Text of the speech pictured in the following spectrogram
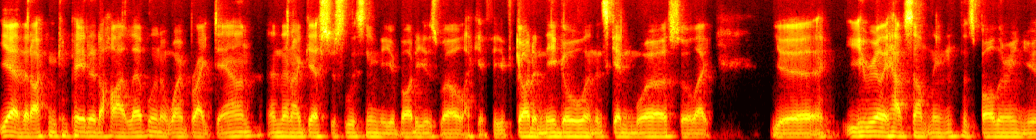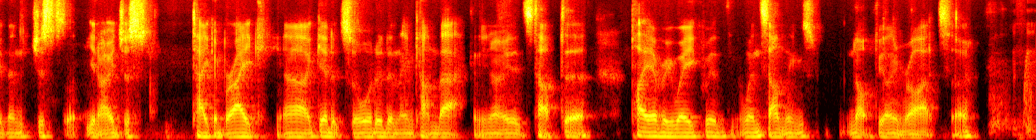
yeah, that I can compete at a high level and it won't break down. And then I guess just listening to your body as well. Like if you've got a niggle and it's getting worse, or like yeah, you really have something that's bothering you, then just you know just take a break, uh, get it sorted, and then come back. You know, it's tough to play every week with when something's not feeling right. So, mm-hmm.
